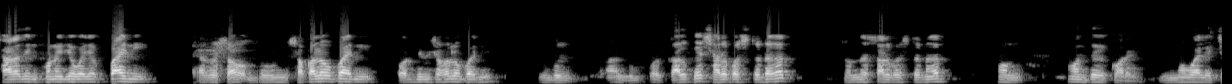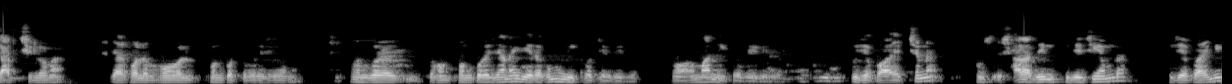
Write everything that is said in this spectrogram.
সারাদিন ফোনে যোগাযোগ পাইনি, তারপর সকালেও পাইনি, পরদিন সকালেও পাইনি। কালকে সাড়ে পাঁচটা নাগাদ, সন্ধ্যা সাড়ে পাঁচটা নাগাদ ফোন ফোন থেকে করে। মোবাইলে চার্জ ছিল না, যার ফলে মোবাইল ফোন করতে পেরেছিল না। ফোন করে, তখন ফোন করে জানাই যে এরকম নিখোঁজ হয়ে গেছে। আমার মা নিখোঁজ হয়ে গেছে। খুঁজে পাওয়া যাচ্ছে না। সারাদিন খুঁজেছি আমরা, খুঁজে পাইনি।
